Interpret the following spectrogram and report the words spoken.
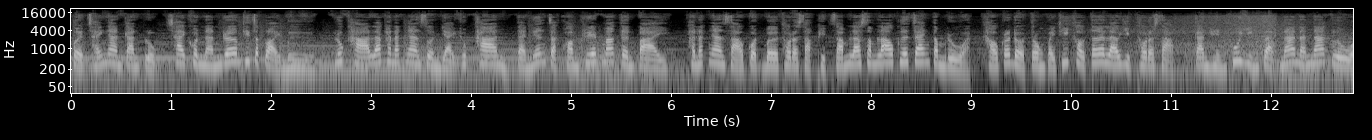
เปิดใช้งานการปลุก ชายคนนั้นเริ่มที่จะปล่อยมือ ลูกค้าและพนักงานส่วนใหญ่ทุกท่าน แต่เนื่องจากความเครียดมากเกินไป พนักงานสาวกดเบอร์โทรศัพท์ผิดซ้ำแล้วซ้ำเล่าเพื่อแจ้งตำรวจ เขากระโดดตรงไปที่เคาน์เตอร์แล้วหยิบโทรศัพท์ การเห็นผู้หญิงแปลกหน้านั้นน่ากลัว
